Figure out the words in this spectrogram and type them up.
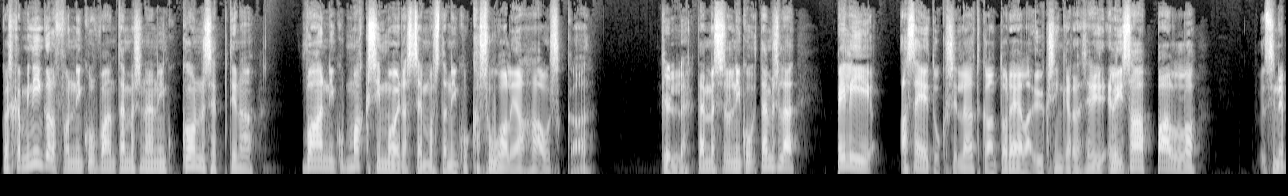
Koska minigolf on niin kuin vaan tämmöisenä niin kuin konseptina vaan niin kuin maksimoida semmoista niin kuin kasuaalia hauskaa. Kyllä. Tämmöisellä, niin kuin, tämmöisellä peliasetuksilla, jotka on todella yksinkertaisia. Eli, eli saa pallo sinne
